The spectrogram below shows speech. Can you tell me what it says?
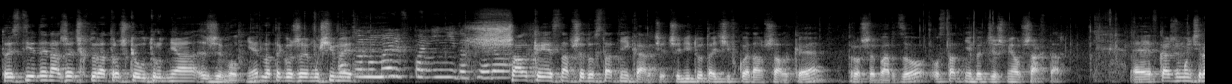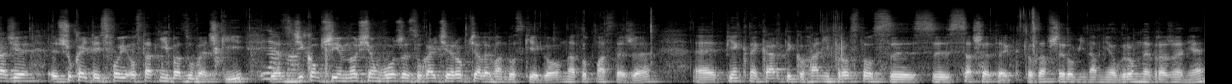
To jest jedyna rzecz, która troszkę utrudnia żywot, nie? Dlatego, że musimy... A to numery w panini dopiero. Szalkę jest na przedostatniej karcie, czyli tutaj Ci wkładam szalkę. Proszę bardzo. Ostatnie będziesz miał szachtar. E, W każdym bądź razie e, szukaj tej swojej ostatniej bazóweczki. Ja z dziką przyjemnością włożę, słuchajcie, Robcia Lewandowskiego na Topmasterze. E, Piękne karty, kochani, prosto z, z, z saszetek. To zawsze robi na mnie ogromne wrażenie.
